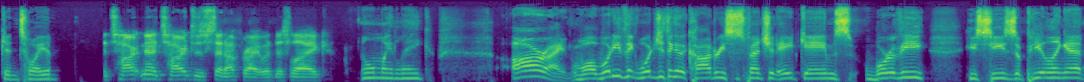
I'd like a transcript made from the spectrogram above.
Getting toyed? it's hard. No, it's hard to sit upright with this leg. Oh, my leg. All right. Well, what do you think? What did you think of the Kadri suspension? Eight games worthy. He's he's appealing it.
